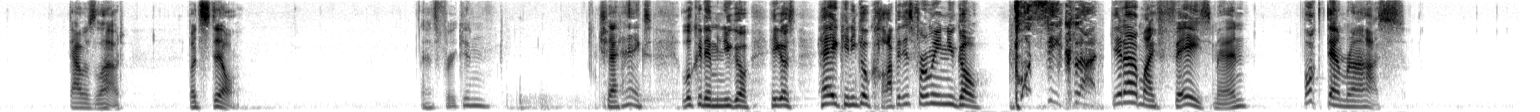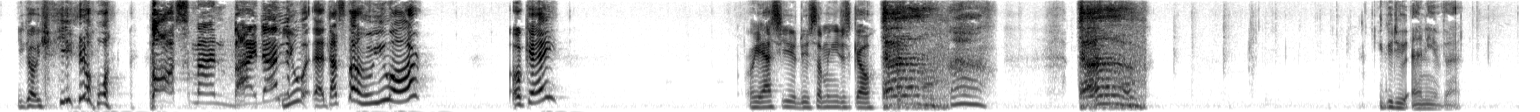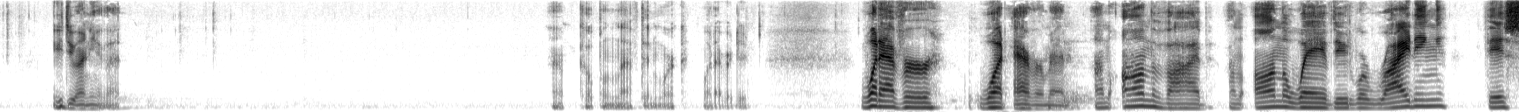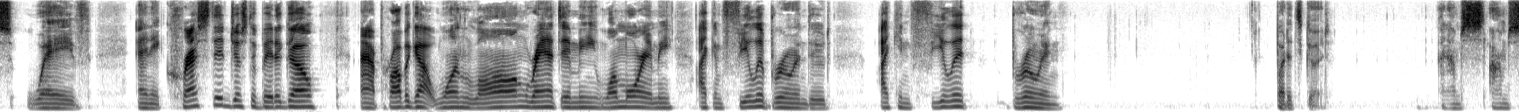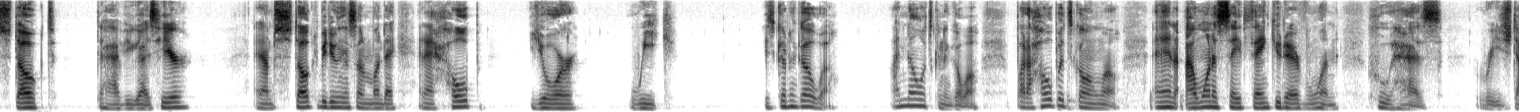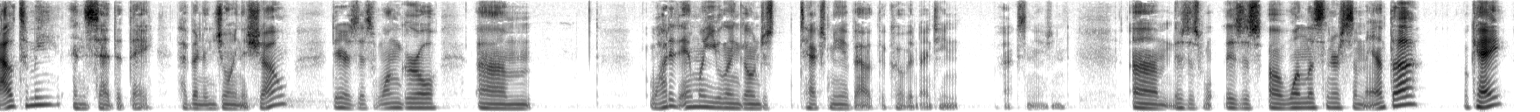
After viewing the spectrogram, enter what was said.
That was loud, but still, that's freaking Chet Hanks. Look at him and you go, he goes, hey, can you go copy this for me? And you go, pussy clut. Get out of my face, man. Fuck them Ross. You go, you know what? Boss man Biden. You that's not who you are. Okay? Or he asks you to do something, you just go. You could do any of that. You could do any of that. Oh, Copeland left didn't work. Whatever, dude. Whatever. Whatever, man. I'm on the vibe. I'm on the wave, dude. We're riding this wave. And it crested just a bit ago. I probably got one long rant in me, one more in me. I can feel it brewing, dude. I can feel it brewing. But it's good. And I'm I'm stoked to have you guys here. And I'm stoked to be doing this on Monday. And I hope your week is going to go well. I know it's going to go well, but I hope it's going well. And I want to say thank you to everyone who has reached out to me and said that they have been enjoying the show. There's this one girl. Um, why did NYU Langone just text me about the COVID 19 vaccination? Um, there's this there's this uh, one listener, Samantha. Okay,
